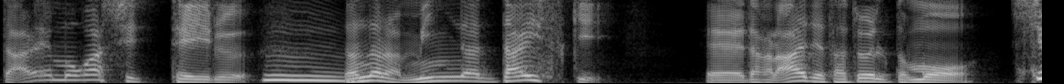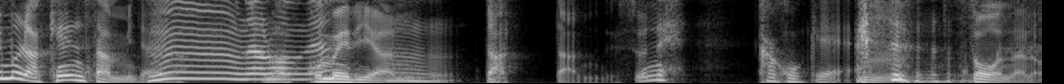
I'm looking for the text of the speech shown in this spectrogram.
誰もが知っている、うん。なんならみんな大好き、えーだからあえて例えるともう志村けんさんみたいな、うんなるほどね、まあコメディアンうん。だったんですよね。過去形。うん。そうなの。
